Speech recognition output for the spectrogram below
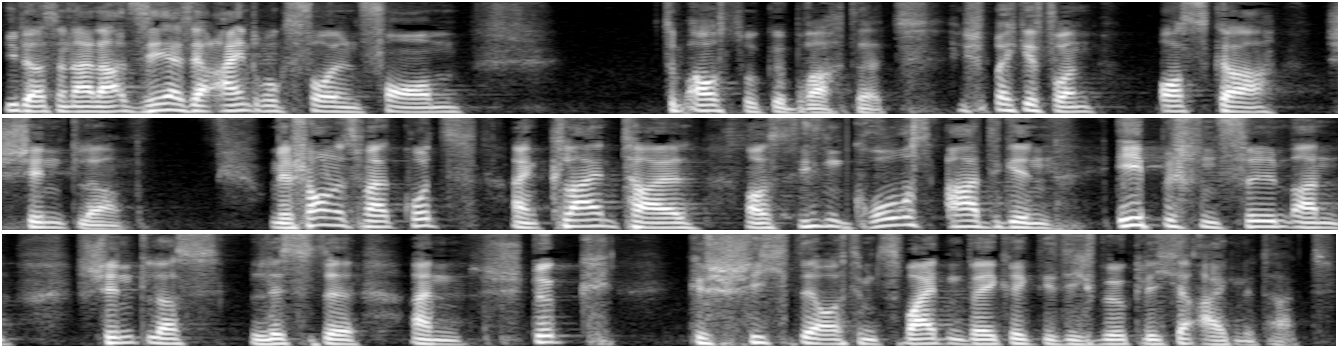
die das in einer sehr, sehr eindrucksvollen Form zum Ausdruck gebracht hat. Ich spreche von Oskar Schindler. Und wir schauen uns mal kurz einen kleinen Teil aus diesem großartigen, epischen Film an, Schindlers Liste, ein Stück Geschichte aus dem Zweiten Weltkrieg, die sich wirklich ereignet hat.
